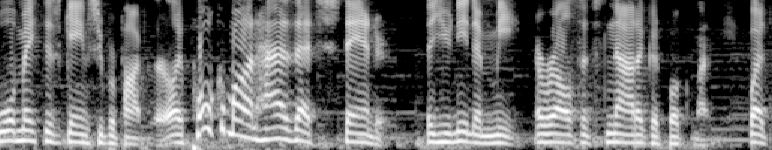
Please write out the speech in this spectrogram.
will make this game super popular. Like Pokemon has that standard that you need to meet, or else it's not a good Pokemon game. But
